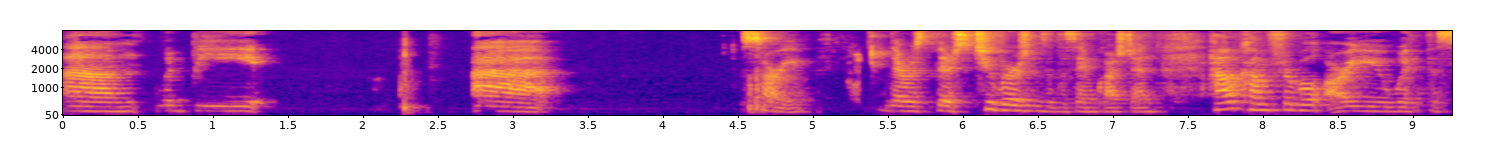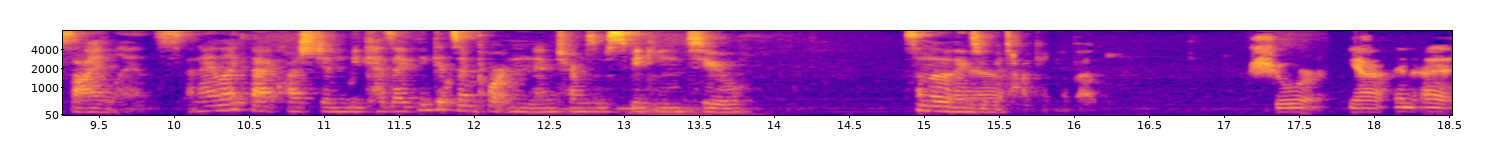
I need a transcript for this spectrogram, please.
um, would be, uh, sorry, there was there's two versions of the same question. How comfortable are you with the silence? And I like that question because I think it's important in terms of speaking to some of the things yeah. we've been talking about. Sure. Yeah. And uh,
